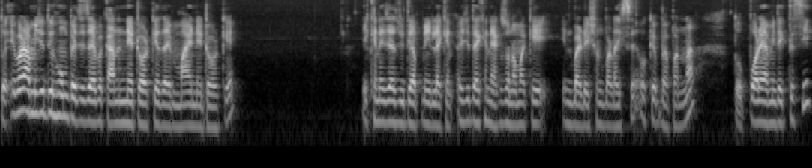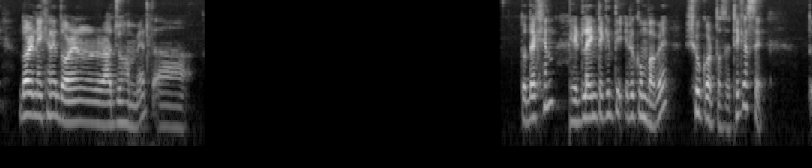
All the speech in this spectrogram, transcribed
তো এবার আমি যদি হোম পেজে যাই বা কানের নেটওয়ার্কে যাই মাই নেটওয়ার্কে এখানে যা যদি আপনি লেখেন, এই যে দেখেন একজন আমাকে ইনভাইটেশন পাঠাইছে, ওকে ব্যাপার না। তো পরে আমি দেখতেছি, ধরেন এখানে ধরেন রাজু আহমেদ তো দেখেন হেডলাইনটা কিন্তু এরকমভাবে শো করতেছে, ঠিক আছে? তো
